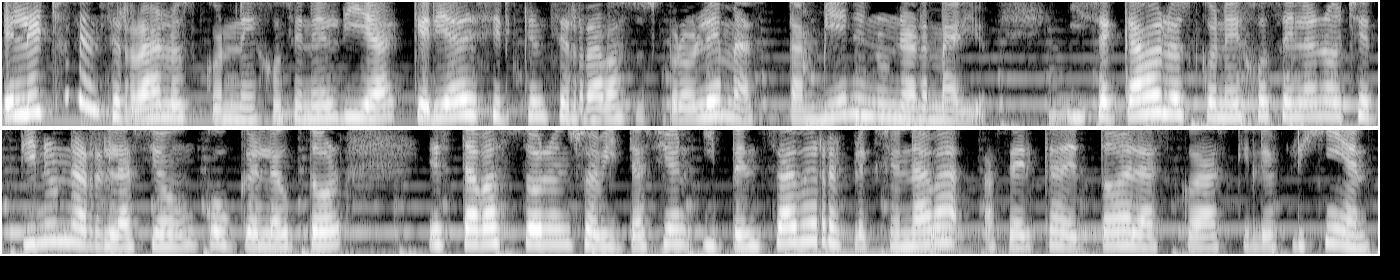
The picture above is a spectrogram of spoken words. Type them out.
El hecho de encerrar a los conejos en el día quería decir que encerraba sus problemas también en un armario, y sacaba a los conejos en la noche tiene una relación con que el autor estaba solo en su habitación y pensaba y reflexionaba acerca de todas las cosas que le afligían.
